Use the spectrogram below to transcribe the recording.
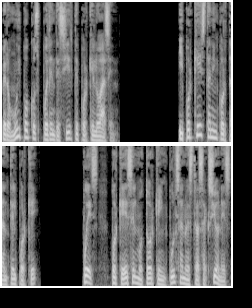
Pero muy pocos pueden decirte por qué lo hacen. ¿Y por qué es tan importante el por qué? Pues, porque es el motor que impulsa nuestras acciones,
